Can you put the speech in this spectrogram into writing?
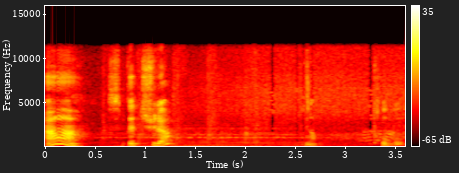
Ah, c'est peut-être celui-là? Non, trop beau.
